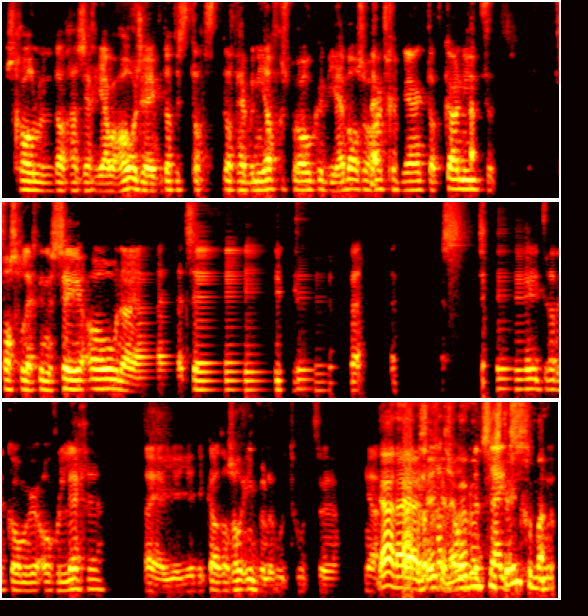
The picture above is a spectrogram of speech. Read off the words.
scholen dan gaan zeggen: ja, maar ho eens even, dat, is, dat, dat hebben we niet afgesproken. Die hebben al zo hard gewerkt, dat kan niet. Dat is vastgelegd in een CAO, nou ja, et cetera. et cetera. Dan komen we weer overleggen. Nou ja, je, je, je kan het al zo invullen hoe het. Hoe het ja. Ja, nou ja, zeker. dus En we hebben een systeem gemaakt.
